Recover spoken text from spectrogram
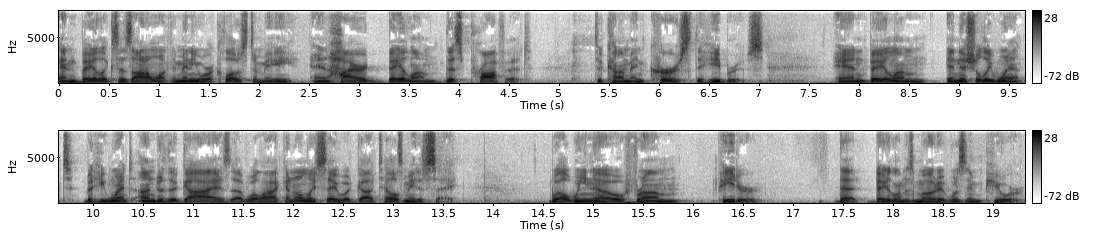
And Balak says, I don't want them anywhere close to me, and hired Balaam, this prophet, to come and curse the Hebrews. And Balaam initially went, but he went under the guise of, well, I can only say what God tells me to say. Well, we know from Peter that Balaam's motive was impure.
